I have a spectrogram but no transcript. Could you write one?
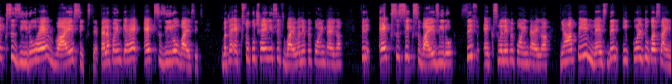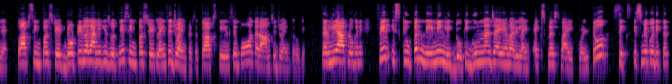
एक्स ज़ीरो है वाई सिक्स है। पहला पॉइंट क्या है? एक्स ज़ीरो वाई सिक्स मतलब एक्स तो कुछ है नहीं, सिर्फ़ वाई वाले पे पॉइंट आएगा। फिर एक्स सिक्स वाई ज़ीरो सिर्फ़ एक्स वाले पे पॉइंट आएगा। यहाँ पे लेस देन इक्वल टू का साइन है। तो आप सिंपल स्ट्रेट डॉटेड लगाने की ज़रूरत नहीं है सिंपल स्ट्रेट लाइन से ज्वाइन कर सकते हो। आप स्केल से बहुत आराम से ज्वाइन करोगे। कर लिया आप लोगों ने। फिर इसके ऊपर नेमिंग लिख दो कि गुम ना जाए हमारी line x plus y equal to six इसमें कोई दिक्कत?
